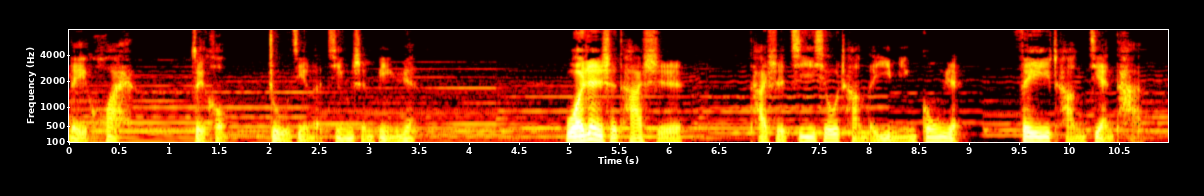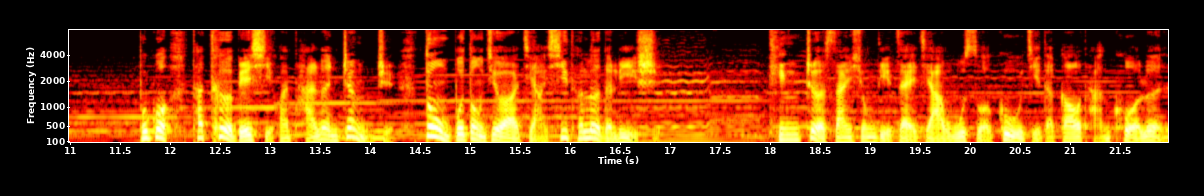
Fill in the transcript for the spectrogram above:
累坏了，最后住进了精神病院。我认识他时，他是机修厂的一名工人，非常健谈。不过他特别喜欢谈论政治，动不动就要讲希特勒的历史。听这三兄弟在家无所顾忌的高谈阔论，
